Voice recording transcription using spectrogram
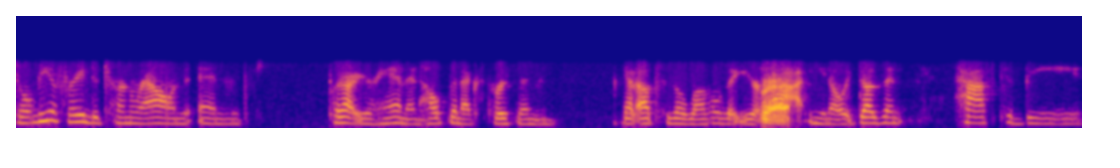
don't be afraid to turn around and put out your hand and help the next person get up to the level that you're Right. at. You know, it doesn't have to be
